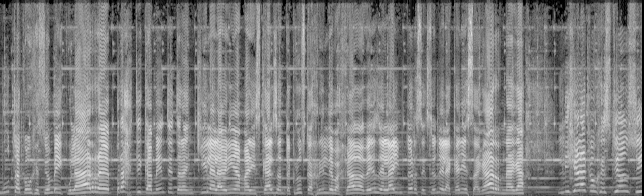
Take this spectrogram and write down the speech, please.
mucha congestión vehicular, eh, prácticamente tranquila la avenida Mariscal Santa Cruz, carril de bajada desde la intersección de la calle Zagárnaga. Ligera congestión, sí,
